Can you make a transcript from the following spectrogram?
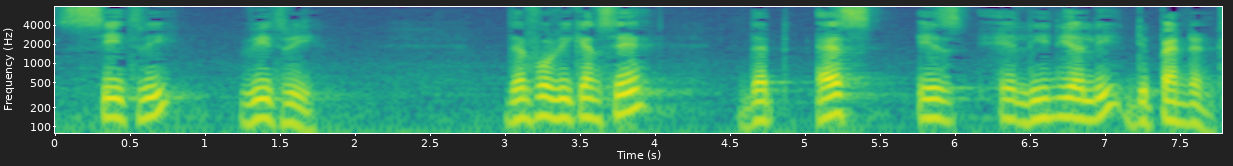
C3V3. Therefore, we can say that S is a linearly dependent.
